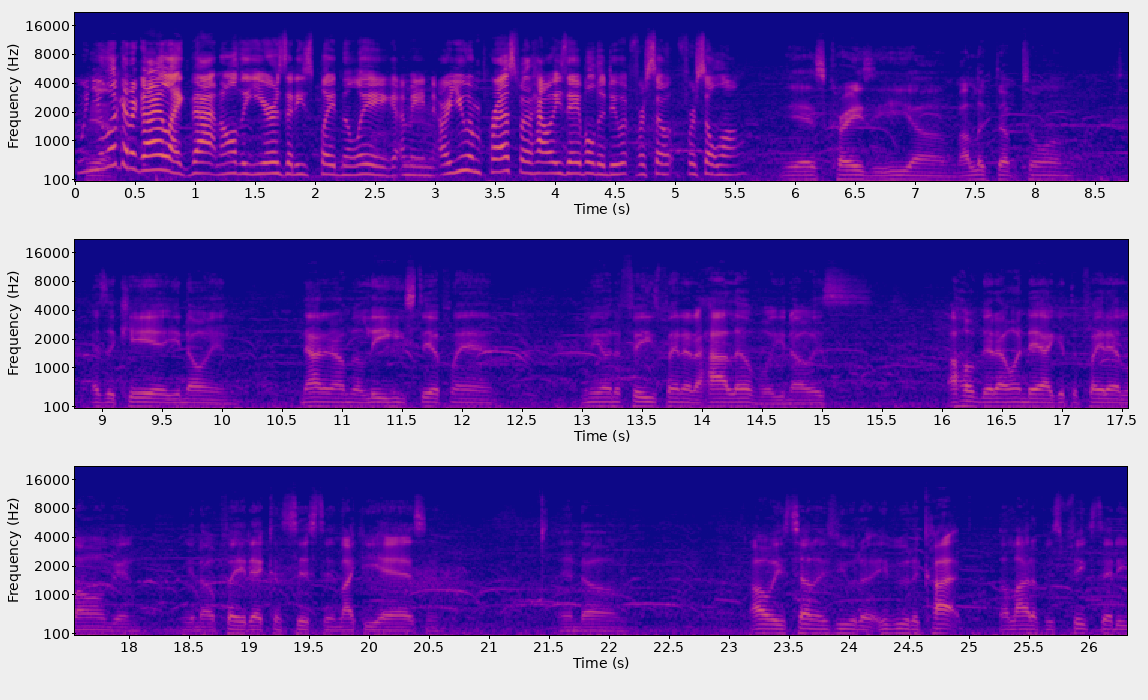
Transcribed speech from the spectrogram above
When yeah. you look at a guy like that and all the years that he's played in the league, I mean, are you impressed with how he's able to do it for so for so long? Yeah, it's crazy. He, um, I looked up to him as a kid, you know, and now that I'm in the league, he's still playing. When he's on the field, he's playing at a high level. You know, it's. I hope that one day I get to play that long and, you know, play that consistent like he has. And, and um, I always tell him if he would have if he would have caught a lot of his picks that he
